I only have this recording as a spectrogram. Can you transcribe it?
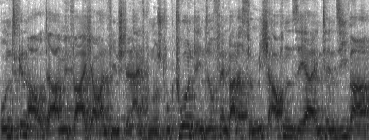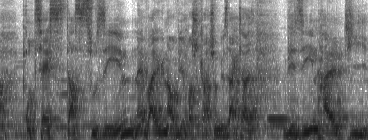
Und genau, damit war ich auch an vielen Stellen einfach nur Struktur und insofern war das für mich auch ein sehr intensiver Prozess, das zu sehen, ne? weil genau wie Roche gerade schon gesagt hat, wir sehen halt die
